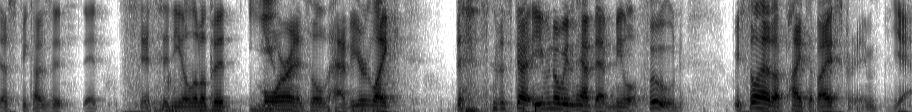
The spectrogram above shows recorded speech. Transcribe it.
just because it it sits in you a little bit You- more and it's a little heavier. Like this this guy, even though we didn't have that meal of food, we still had a pint of ice cream Yeah.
